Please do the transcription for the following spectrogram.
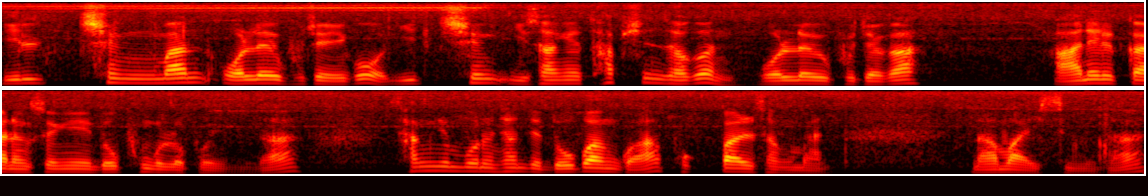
1층만 원래의 부재이고 2층 이상의 탑신석은 원래의 부재가 아닐 가능성이 높은 걸로 보입니다. 상륜부는 현재 노방과 복발석만 남아 있습니다.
